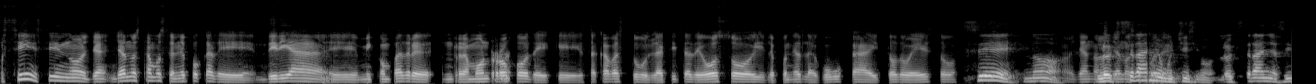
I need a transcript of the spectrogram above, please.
Sí, sí, no, ya, ya no estamos en la época de, diría eh, mi compadre Ramón Rojo, de que sacabas tu latita de oso y le ponías la aguja y todo eso. Sí, no, No, ya no, lo ya no extraño puede. muchísimo, lo extraño, así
